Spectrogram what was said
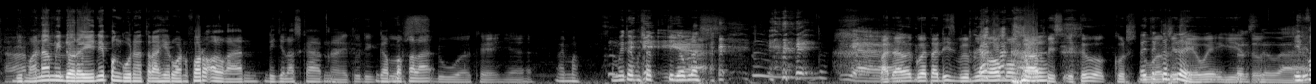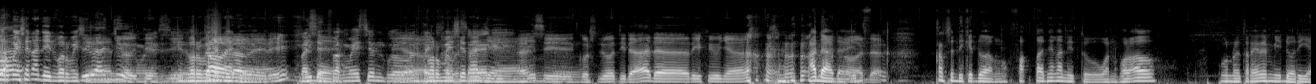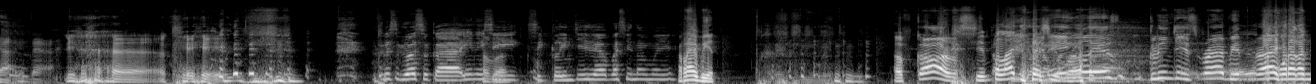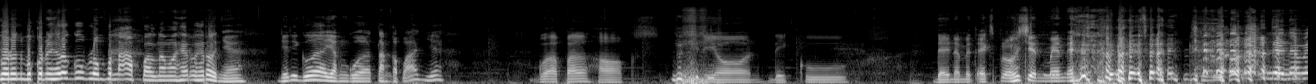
Ah, Di mana Midoriya ini pengguna terakhir one for all kan, dijelaskan. Nah, itu di course bakal- 2 kayaknya. Emang. Sama itu episode 13. Iya. Padahal gua tadi sebelumnya ngomong ke habis itu itu 2 course dua ya? BTW gitu. dua. information aja information. Dilanjutin Information. aja. ini. Iya. information bro. Iya. Information aja. Ah, Gitu. course 2 tidak ada reviewnya. ada ada. Oh, ada. Kan sedikit doang. Faktanya kan itu one for all pengguna terakhirnya Midoriya. Gitu. Iya, oke. Terus gua suka ini Apa? si si kelinci siapa sih namanya? Rabbit. Of course. Simple aja sih, Bang. English, kelinci is rabbit, right? Kekurangan gue nonton Boku no Hero gue belum pernah apal nama hero-heronya. Jadi gue yang gue tangkap aja. Gua apal Hawks, Neon, Deku, Dynamite Explosion, man. Dynamite nama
